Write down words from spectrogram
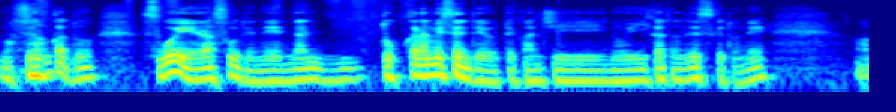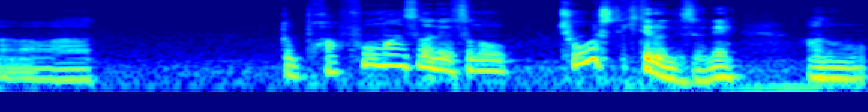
まあ、なんかどすごい偉そうでね何どっから目線だよって感じの言い方ですけどねあとパフォーマンスがねその調和してきてるんですよね。あの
